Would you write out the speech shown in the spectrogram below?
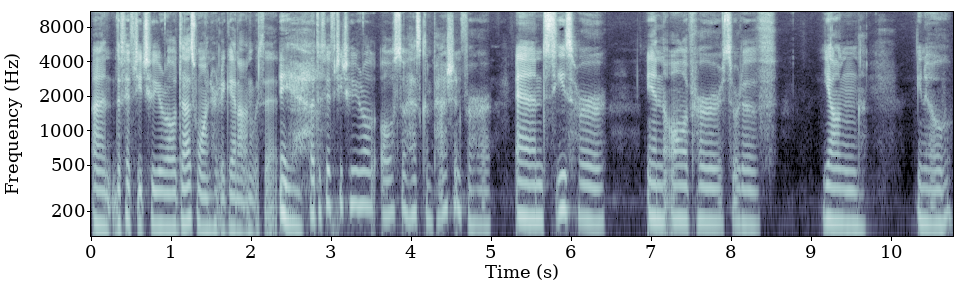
And the 52 year old does want her to get on with it. Yeah. But the 52 year old also has compassion for her and sees her in all of her sort of young, you know,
